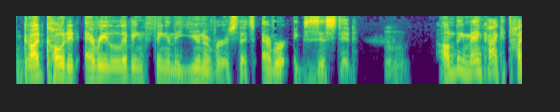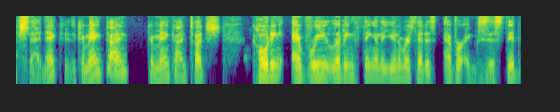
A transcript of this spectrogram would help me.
Mhm. God coded every living thing in the universe that's ever existed. Mhm. I don't think mankind could touch that, Nick. Can mankind can mankind touch coding every living thing in the universe that has ever existed?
